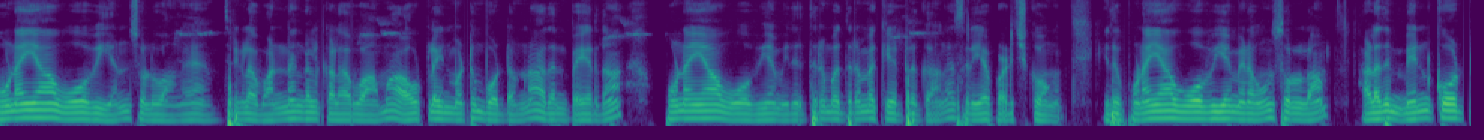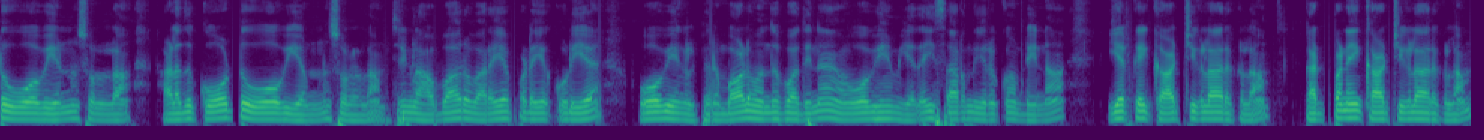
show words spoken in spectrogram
புனையா ஓவியம்னு சொல்லுவாங்க. சரிங்களா? வண்ணங்கள் கலவாமல் அவுட்லைன் மட்டும் போட்டோம்னா அதன் பெயர் தான் புனையா ஓவியம். இது திரும்ப திரும்ப கேட்டிருக்காங்க. சரியாக படிச்சுக்கோங்க. இது புனையா ஓவியம் எனவும் சொல்லலாம் அல்லது மென்கோட்டு ஓவியம்னு சொல்லலாம் அல்லது கோட்டு ஓவியம்னு சொல்லலாம். சரிங்களா? அவ்வாறு வரையப்படக்கூடிய ஓவியங்கள். பெரும்பாலும் வந்து பார்த்திங்கன்னா ஓவியம் எதை சார்ந்து இருக்கும் அப்படின்னா இயற்கை காட்சிகளாக இருக்கலாம் கற்பனை காட்சிகளாக இருக்கலாம்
